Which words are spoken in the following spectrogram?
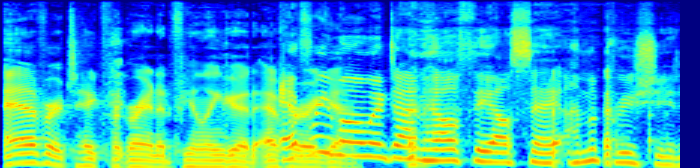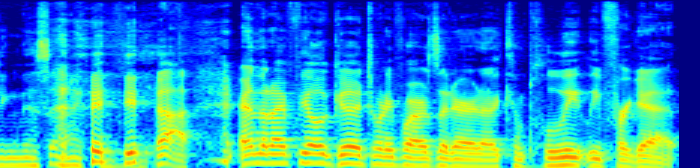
ever take for granted feeling good ever Every again. moment I'm healthy, I'll say, I'm appreciating this actively. Yeah. And then I feel good 24 hours later and I completely forget.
